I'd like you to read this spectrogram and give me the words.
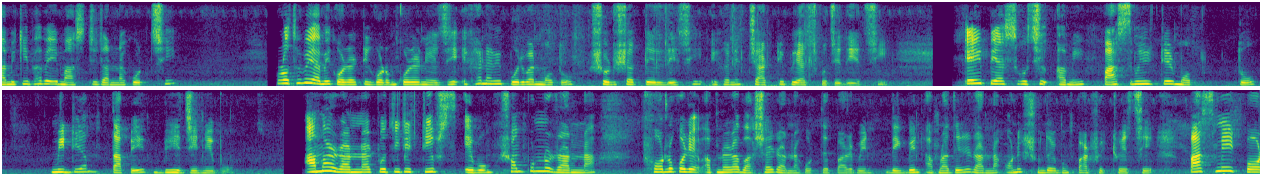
আমি কীভাবে এই মাছটি রান্না করছি। প্রথমে আমি কড়াইটি গরম করে নিয়েছি। এখানে আমি পরিমাণ মতো সরিষার তেল দিয়েছি। এখানে চারটি পেঁয়াজ কুচি দিয়েছি। এই পেঁয়াজ কুচি আমি পাঁচ মিনিটের মতো মিডিয়াম তাপে ভেজে নেব। আমার রান্নার প্রতিটি টিপস এবং সম্পূর্ণ রান্না ফলো করে আপনারা বাসায় রান্না করতে পারবেন। দেখবেন আপনাদের রান্না অনেক সুন্দর এবং পারফেক্ট হয়েছে। পাঁচ মিনিট পর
